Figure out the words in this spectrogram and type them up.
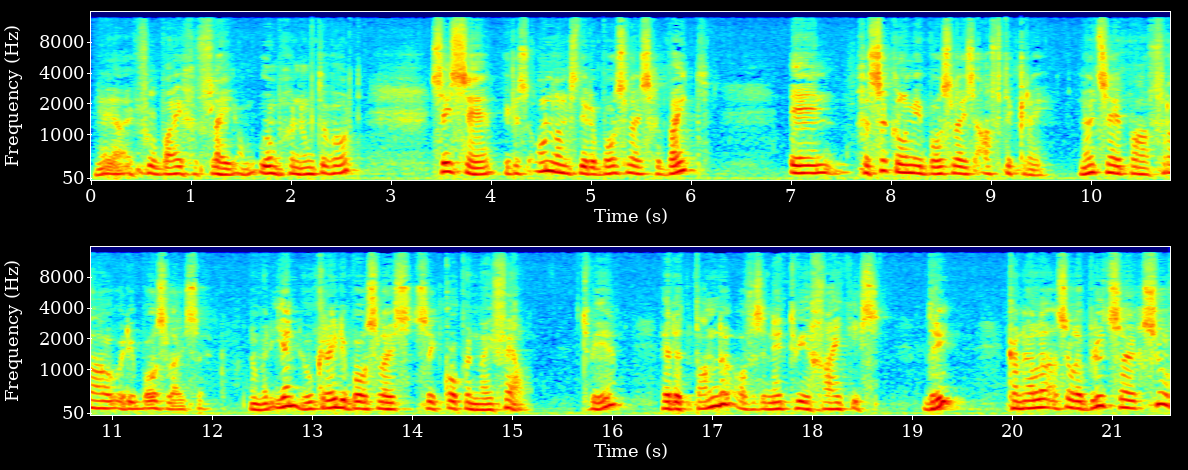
Nou ja, ek voel baie gevlei om oom genoem te word. Sy sê ek is onlangs deur 'n bosluis gebyt en gesukkel om die bosluis af te kry. Nou sy 'n paar vrae oor die bosluise. Nommer 1, hoe kry die bosluis sy kop in my vel? 2, het dit tande of is dit net twee gaatjies? 3, kan hulle as hulle bloed suig so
